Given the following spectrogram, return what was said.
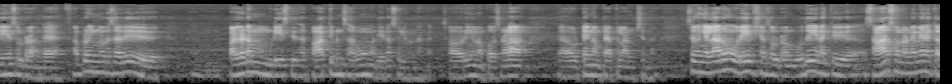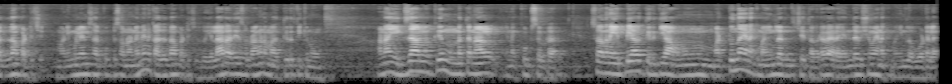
இதே சொல்கிறாங்க அப்புறம் இன்னொரு sir Palladam DSP sir Parthiban சாரும் அதே தான் சொல்லியிருந்தாங்க. ஸோ அவரையும் நான் பர்சனலாக ஒரு நான் பேப்பரில் அனுப்பிச்சிருந்தேன். ஸோ இவங்க எல்லாரும் ஒரே விஷயம் சொல்கிற போது எனக்கு சார் சொன்னோன்னே எனக்கு அதுதான் பட்டுச்சு. மணிமலையன் சார் கூப்பிட்டு சொன்னோன்னே எனக்கு அதுதான் பட்டுச்சு. ஸோ எல்லாரும் அதே சொல்கிறாங்க நம்ம அதை திருத்திக்கணும். ஆனால் எக்ஸாமுக்கு முன்னத்த நாள் எனக்கு கூப்பிட்டு சொல்கிறாரு ஸோ அதை நான் எப்படியாவது திருத்தி ஆகணும் மட்டும்தான் எனக்கு மைண்டில் இருந்துச்சே தவிர வேறு எந்த விஷயமும் எனக்கு மைண்டில் ஓடலை.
